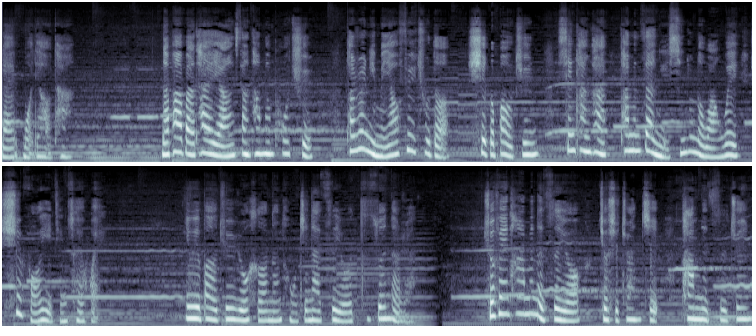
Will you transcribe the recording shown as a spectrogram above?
来抹掉它。哪怕把太阳向他们泼去，倘若你们要废除的是个暴君，先看看他们在你心中的王位是否已经摧毁。因为暴君如何能统治那自由自尊的人？除非他们的自由就是专制，他们的自尊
